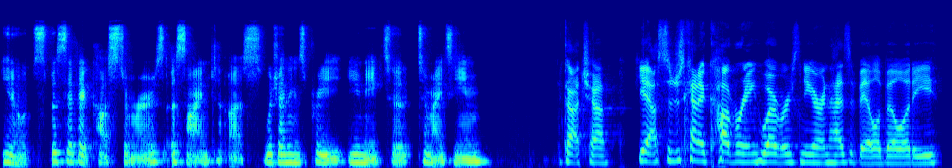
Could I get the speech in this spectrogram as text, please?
you know specific customers assigned to us which i think is pretty unique to to my team Gotcha. Yeah. So just kind of covering whoever's near and has availability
